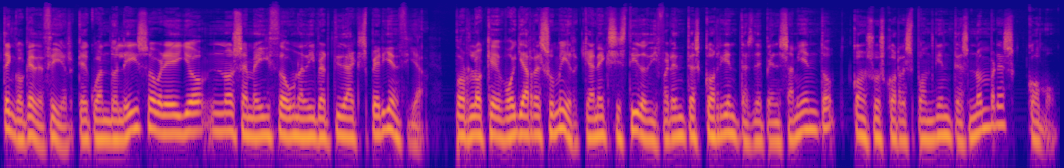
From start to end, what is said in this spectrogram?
tengo que decir que cuando leí sobre ello no se me hizo una divertida experiencia, por lo que voy a resumir que han existido diferentes corrientes de pensamiento con sus correspondientes nombres como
